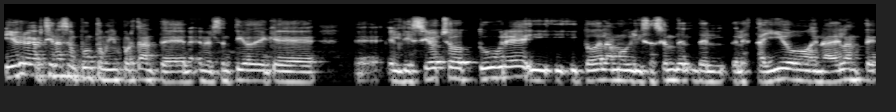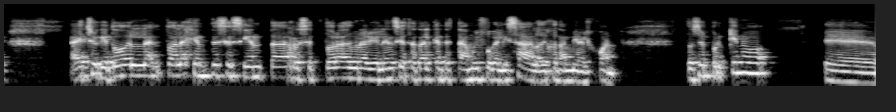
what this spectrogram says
y yo creo que Capchin hace un punto muy importante en, el sentido de que eh, el 18 de octubre y, toda la movilización del, estallido en adelante ha hecho que toda la, toda la gente se sienta receptora de una violencia estatal que antes estaba muy focalizada, lo dijo también el Juan. Entonces, ¿por qué no... Eh,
